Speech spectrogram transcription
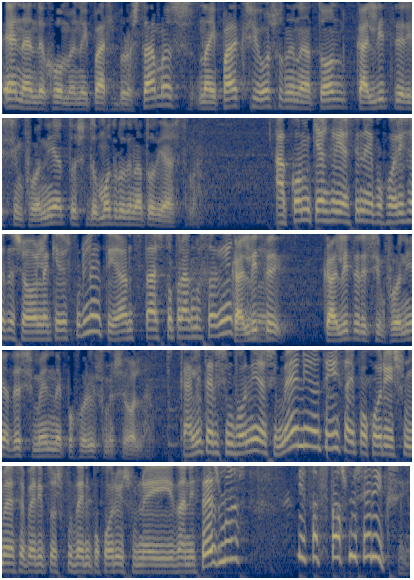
Ένα ενδεχόμενο υπάρχει μπροστά μας να υπάρξει όσο δυνατόν καλύτερη συμφωνία το συντομότερο δυνατό διάστημα. Ακόμη και αν χρειαστεί να υποχωρήσετε σε όλα, κύριε Σπουρλέτη, αν φτάσει το πράγμα στο διέξοδο. Καλύτερη, καλύτερη συμφωνία δεν σημαίνει να υποχωρήσουμε σε όλα. Καλύτερη συμφωνία σημαίνει ότι ή θα υποχωρήσουμε σε περίπτωση που δεν υποχωρήσουν οι δανειστές μας, ή θα φτάσουμε σε ρήξη.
